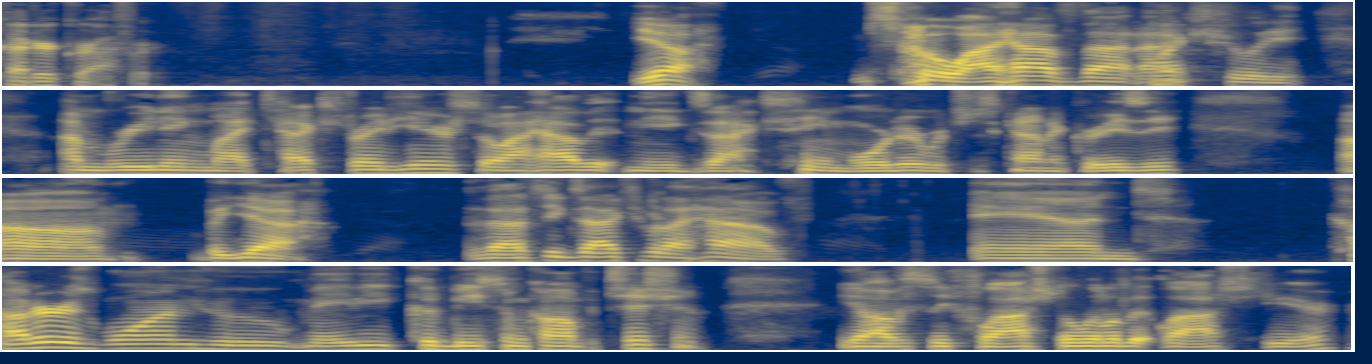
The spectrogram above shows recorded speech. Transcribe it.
Kutter Crawford. Yeah. So I have that actually. I'm reading my text right here, so I have it in the exact same order, which is kind of crazy. Um, but yeah, that's exactly what I have. And Kutter is one who maybe could be some competition. He obviously flashed a little bit last year,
